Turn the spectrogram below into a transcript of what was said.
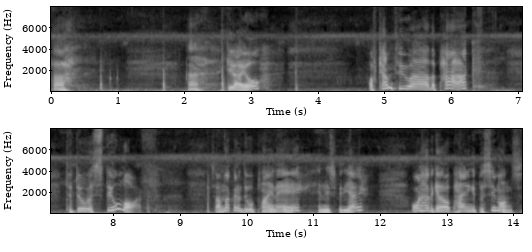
Ah, ah, g'day all. I've come to uh, the park to do a still life. So I'm not going to do a plein air in this video. I want to have a go at painting a persimmons.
